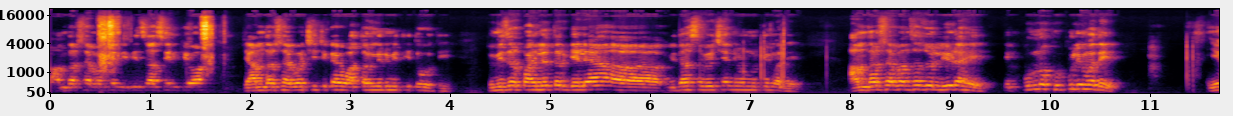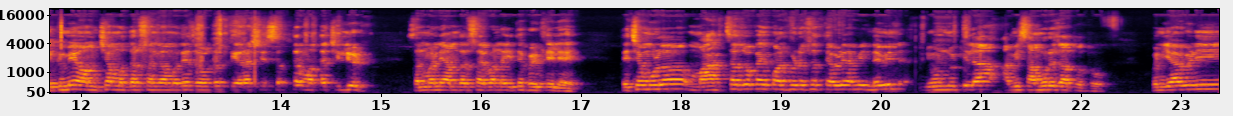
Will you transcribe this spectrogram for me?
आमदार साहेबांच्या निधीचा असेल किंवा जे आमदार साहेबांची जी काही वातावरण निर्मिती होती तुम्ही जर पाहिलं तर गेल्या विधानसभेच्या निवडणुकीमध्ये आमदार साहेबांचा जो लीड आहे ते पूर्ण खुपुलीमध्ये एकमेव आमच्या मतदारसंघामध्ये जवळजवळ तेराशे सत्तर मताची लीड सन्मान्य आमदार साहेबांना इथे भेटलेली आहे. त्याच्यामुळं मागचा जो काही कॉन्फिडन्स होता त्यावेळी आम्ही नवीन निवडणुकीला आम्ही सामोरे जात होतो. पण यावेळी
